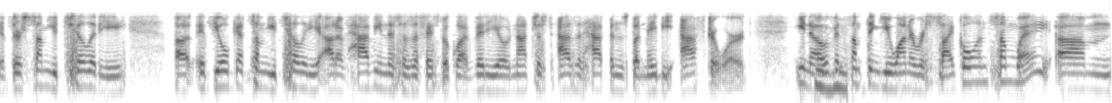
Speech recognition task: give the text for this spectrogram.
if there's some utility, uh, if you'll get some utility out of having this as a Facebook Live video, not just as it happens, but maybe afterward. You know, mm -hmm. if it's mm-hmm. something you want to recycle in some way, um,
